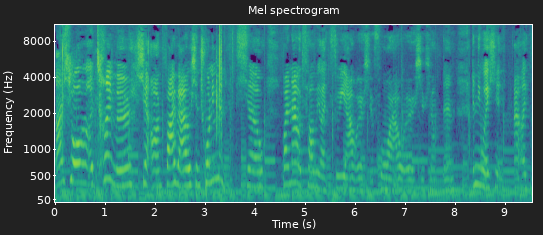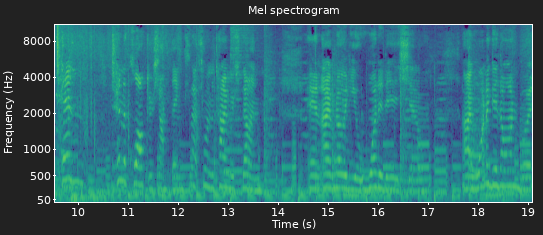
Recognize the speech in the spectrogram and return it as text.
I saw a timer set on 5 hours and 20 minutes. So by now it's probably like 3 hours or 4 hours or something. Anyway, at like 10, 10 o'clock or something, so that's when the timer's done. And I have no idea what it is, so I want to get on, but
